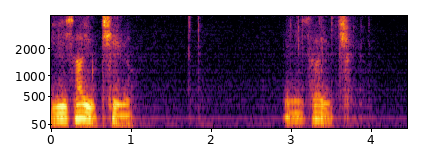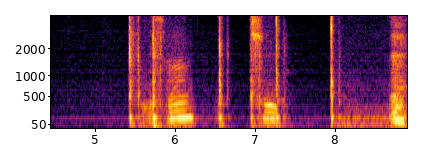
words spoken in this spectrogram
24676 24676 24676 예,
